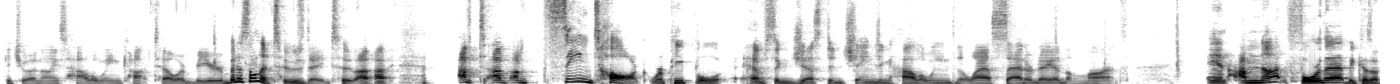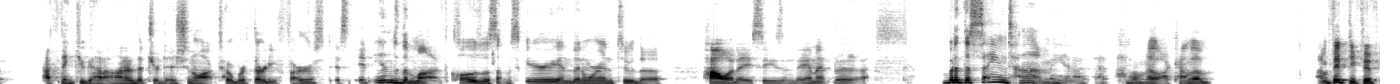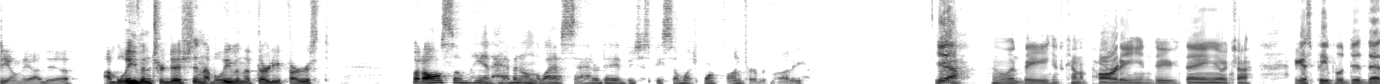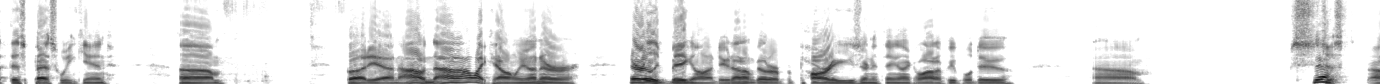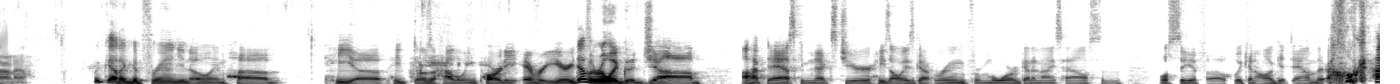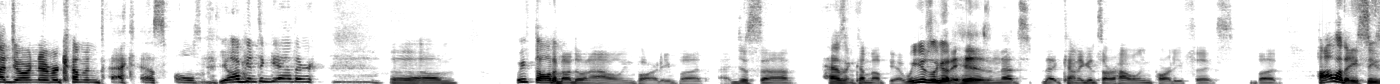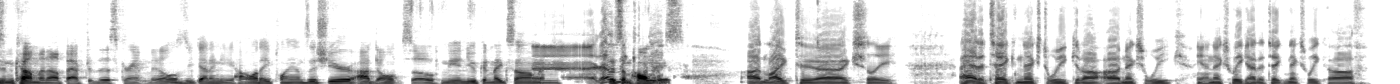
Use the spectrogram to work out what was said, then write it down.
get you a nice Halloween cocktail or beer. But it's on a Tuesday too. I, I I've, I've, I've seen talk where people have suggested changing Halloween to the last Saturday of the month. And I'm not for that because of, I think you got to honor the traditional October 31st. It's, it ends the month, close with something scary, and then we're into the holiday season, damn it. Ugh. But at the same time, man, I, I don't know. I kind of, I'm 50 50 on the idea. I believe in tradition, I believe in the 31st. But also, man, having it on the last Saturday, it'd be just be so much more fun for everybody. Yeah, it would be. You It's kind of party and do your thing, which I, I guess people did that this past weekend. Um, but yeah, no, no, I like Halloween. I never, they're really big on it, dude. I don't go to parties or anything like a lot of people do. Um, yeah. just I don't know. We've got a good friend, you know him. Uh, he uh he throws a Halloween party every year. He does a really good job. I'll have to ask him next year. He's always got room for more. Got a nice house, and we'll see if uh, we can all get down there. Oh God, y'all are never coming back, assholes! Y'all get together. Um, we've thought about doing a Halloween party, but it just uh, hasn't come up yet. We usually go to his, and that's that kind of gets our Halloween party fixed. But holiday season coming up after this, Grant Mills. You got any holiday plans this year? I don't, so me and you can make some and uh, some homies. I'd like to. I actually, I had to take next week. Uh, next week, yeah, next week I had to take next week off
